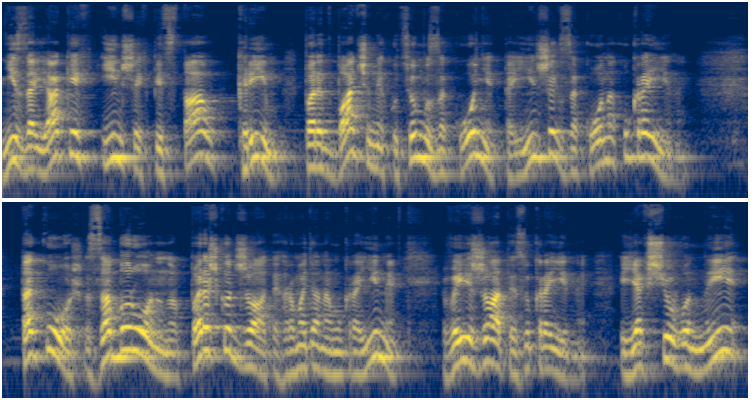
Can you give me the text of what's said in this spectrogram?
ні за яких інших підстав, крім передбачених у цьому законі та інших законах України. Також заборонено перешкоджати громадянам України виїжджати з України, якщо вони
